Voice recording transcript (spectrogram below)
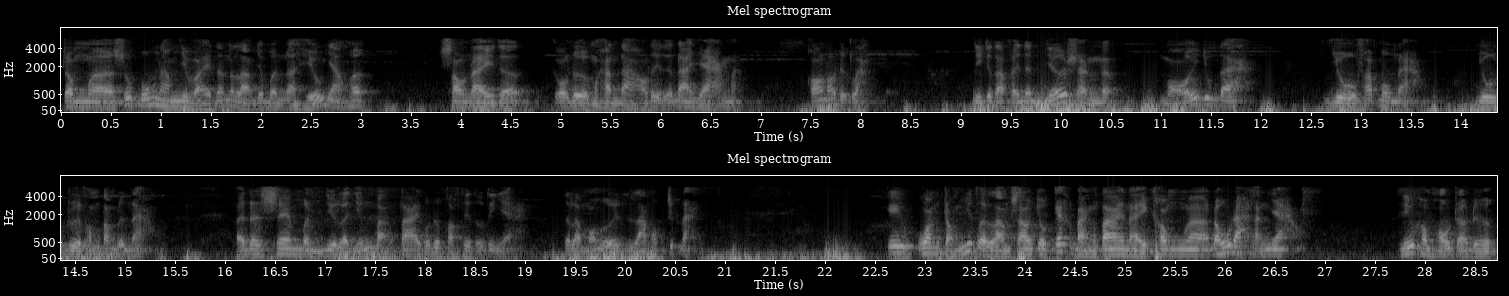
trong ờ, suốt 4 năm như vậy đó, nó làm cho mình là hiểu nhau hơn. Sau này đó, con đường mà hành đạo thì nó đa dạng mà, khó nói được lắm. Nhưng chúng ta phải nên nhớ rằng đó, mỗi chúng ta, dù pháp môn nào, dù truyền thống tâm linh nào, phải nên xem mình như là những bàn tay của đức phật thi thủ thiên nhà. Tức là mỗi người làm một chức năng. Cái quan trọng nhất là làm sao cho các bàn tay này không ờ, đấu đá lẫn nhau. Nếu không hỗ trợ được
